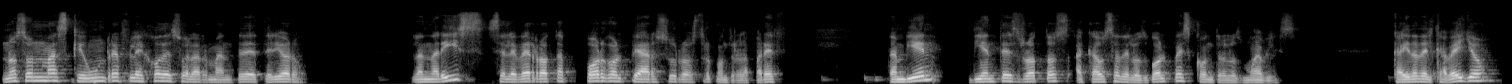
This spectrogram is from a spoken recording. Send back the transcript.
no son más que un reflejo de su alarmante deterioro. La nariz se le ve rota por golpear su rostro contra la pared. También dientes rotos a causa de los golpes contra los muebles. Caída del cabello,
